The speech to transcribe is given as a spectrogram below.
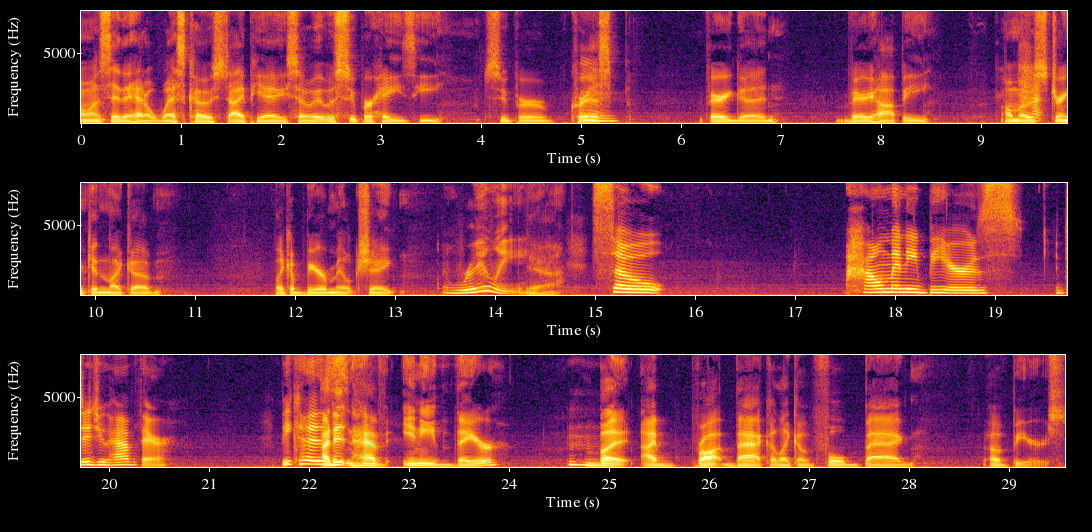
I want to say they had a West Coast IPA, so it was super hazy, super crisp, very good, very hoppy. Almost drinking like a like a beer milkshake. Really? Yeah. So, how many beers did you have there? Because I didn't have any there, mm-hmm. but I brought back a, like a full bag of beers.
